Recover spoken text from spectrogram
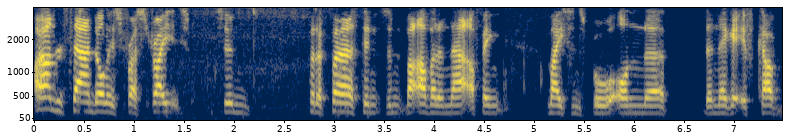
I understand all his frustration for the first instance, but other than that, I think Mason's brought on the the negative co-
